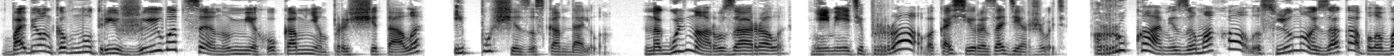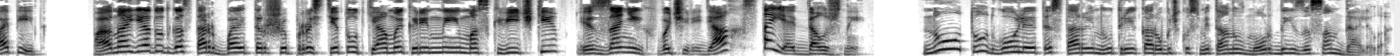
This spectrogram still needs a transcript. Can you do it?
Бабенка внутри живо цену меху камням просчитала и пуще заскандалила. На Гульнару заорала. «Не имеете права кассира задерживать!» Руками замахала, слюной закапала, вопит. Понаедут гастарбайтерши, проститутки, а мы коренные москвички. Из-за них в очередях стоять должны. Ну, тут Гуля этой старой нутри коробочку сметану в морды и засандалила.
